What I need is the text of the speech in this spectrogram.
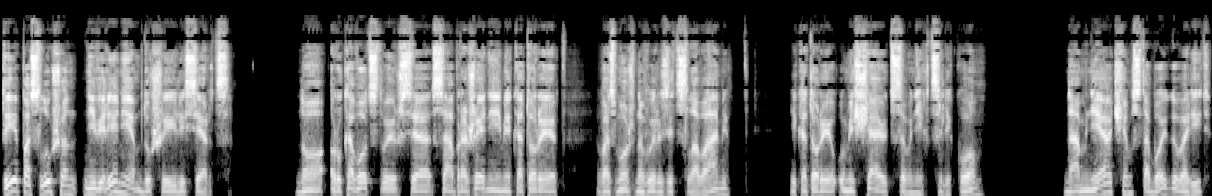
ты послушан не велением души или сердца, но руководствуешься соображениями, которые возможно выразить словами, и которые умещаются в них целиком, нам не о чем с тобой говорить.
